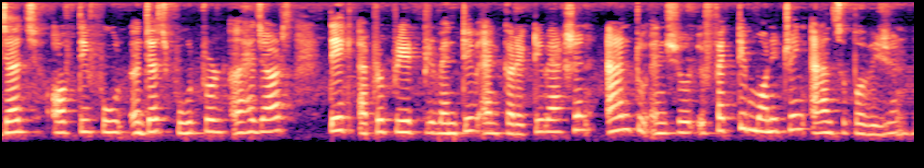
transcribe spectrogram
Judge of the food uh, judge food uh, hazards take appropriate preventive and corrective action and to ensure effective monitoring and supervision.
